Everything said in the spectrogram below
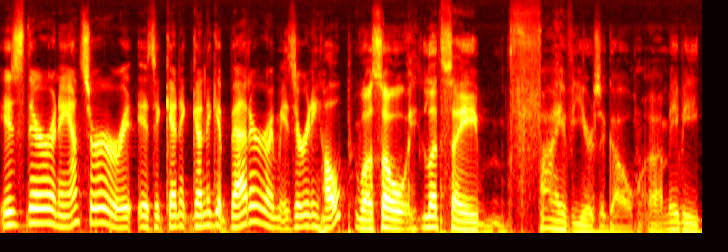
is there an answer, or is it going to get better? I mean, is there any hope? Well, so let's say five years ago, uh, maybe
